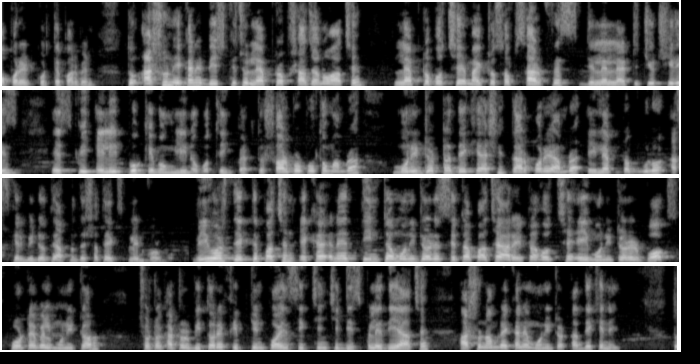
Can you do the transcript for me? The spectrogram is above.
অপারেট করতে পারবেন। তো আসুন, এখানে বেশ কিছু ল্যাপটপ সাজানো আছে। ল্যাপটপ হচ্ছে মাইক্রোসফট সার্ফেস ডেলের Latitude series HP Elite book এবং লিনোভো থিঙ্কপ্যাড তো সর্বপ্রথম আমরা মনিটরটা দেখে আসি, তারপরে আমরা এই ল্যাপটপগুলো আজকের ভিডিওতে আপনাদের সাথে এক্সপ্লেন করব। ভিউয়ার্স দেখতে পাচ্ছেন, এখানে তিনটা মনিটরের সেটআপ আছে, আর এটা হচ্ছে এই মনিটরের বক্স পোর্টেবল মনিটর ছোটখাটোর ভিতরে fifteen point six inch display দিয়ে আছে। আসুন আমরা এখানে মনিটরটা দেখে নেই। তো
